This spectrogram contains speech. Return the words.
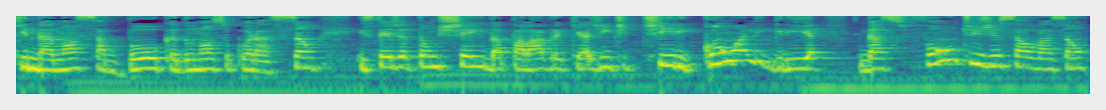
Que da nossa boca, do nosso coração, esteja tão cheio da palavra que a gente tire com alegria das fontes de salvação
